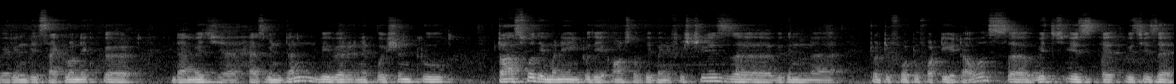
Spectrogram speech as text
wherein the cyclonic damage has been done we were in a position to transfer the money into the accounts of the beneficiaries within 24 to 48 hours which is which is a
